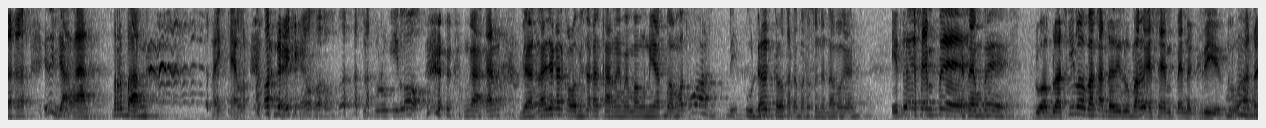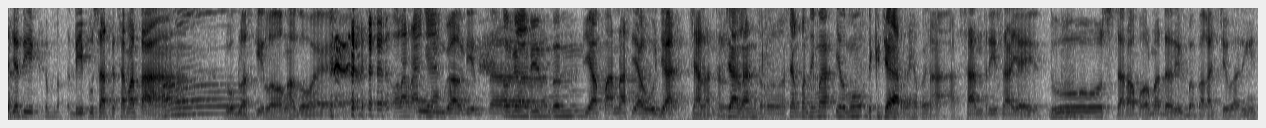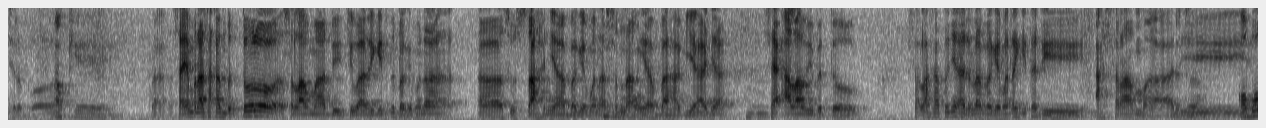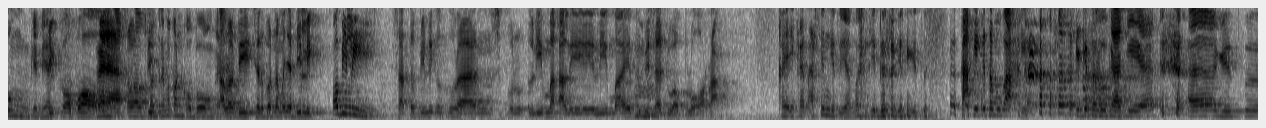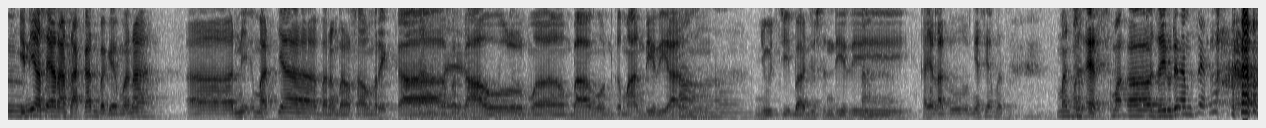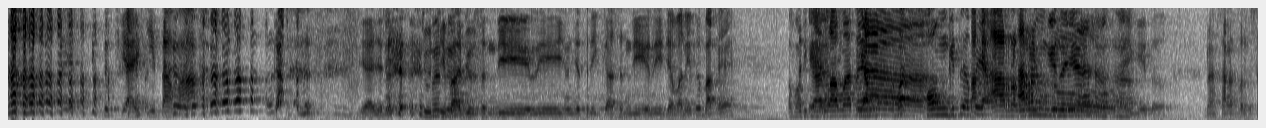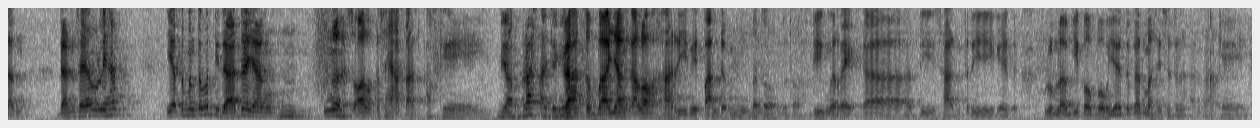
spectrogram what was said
itu jalan, terbang. naik elep. Oh, naik elep. 10 kilo. Enggak kan? Biasanya kan kalau misalkan karena memang niat banget, wah, di, udah kalau kata bahasa Sunda nama kan itu SMP. SMP. 12 kilo bahkan dari rumah ke SMP negeri itu. Hmm. Adanya di di pusat kecamatan. Oh. 12 kilo ngagoes. Olahraga. Unggal dinten. Unggal dinten. Ya panas ya hujan, jalan terus. Jalan terus. Yang penting mah ilmu dikejar ya, Pak. Nah, santri saya itu hmm. secara formal dari Babakan Ciwaringin Cirebon. Oke. Okay. Saya merasakan betul selama di Ciwaringin itu bagaimana eh, susahnya, bagaimana senangnya, bahagianya, saya alami betul. Salah satunya adalah bagaimana kita di asrama Betul. di Kobong mungkin ya. Di Kobong. Nah, kalau pesantren kan kobong ya. Kalau di Cirebon namanya bilik. Oh, Billy. Satu bilik ukuran 10 5 kali 5 itu bisa 20 orang. Kayak ikan asin gitu ya, Pak, tidurnya gitu. Kaki ketemu kaki. kaki ketemu kaki ya. Ah, gitu. Ini yang saya rasakan bagaimana eh, nikmatnya bareng-bareng sama mereka, Pesantren, bergaul, membangun kemandirian, Ah. nyuci baju sendiri. Kayak lagunya siapa tuh? Mansur Ma- S. Ma- eh, Zainuddin MZ. Itu kiai kita, Pak. ya jadi cuci Betul. baju sendiri, nyetrika sendiri. Zaman itu pakai setrikaan lama tuh yang ya. apa, hong gitu apa pakai ya? areng, Areng gitu, gitu ya. kayak gitu. Nah, sangat berkesan. Dan saya melihat ya teman-teman tidak ada yang Hmm. ngeh soal kesehatan. Oke, dia bras aja gitu. Nggak kebayang kalau hari ini pandemi. Betul, betul. Di mereka, di santri kayak itu. Belum lagi kobongnya itu kan masih sederhana. Oke.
